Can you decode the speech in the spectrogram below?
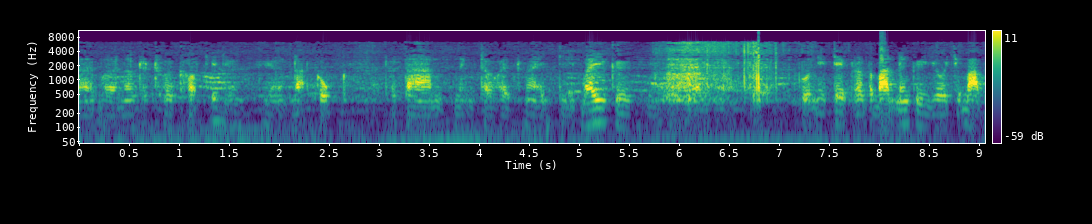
ហើយបើនៅតែធ្វើខុសទៀតយើងដាក់គុកទៅតាមនឹងទៅឲ្យផ្នែកទី3គឺពួកនីតិប្រតិបត្តិនឹងគឺយកច្បាប់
